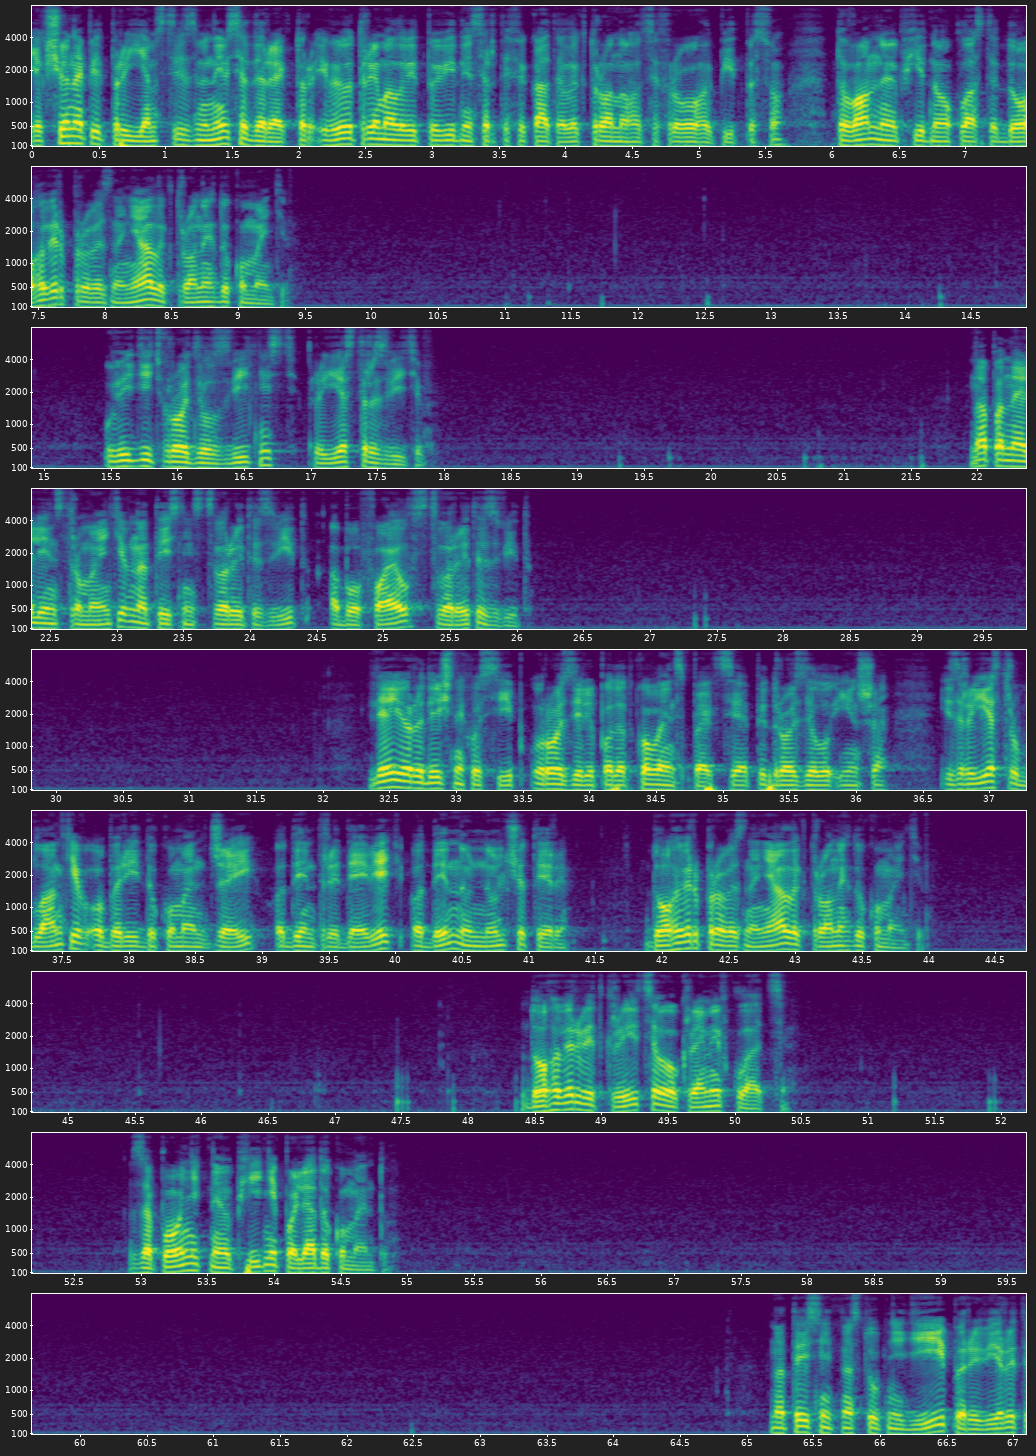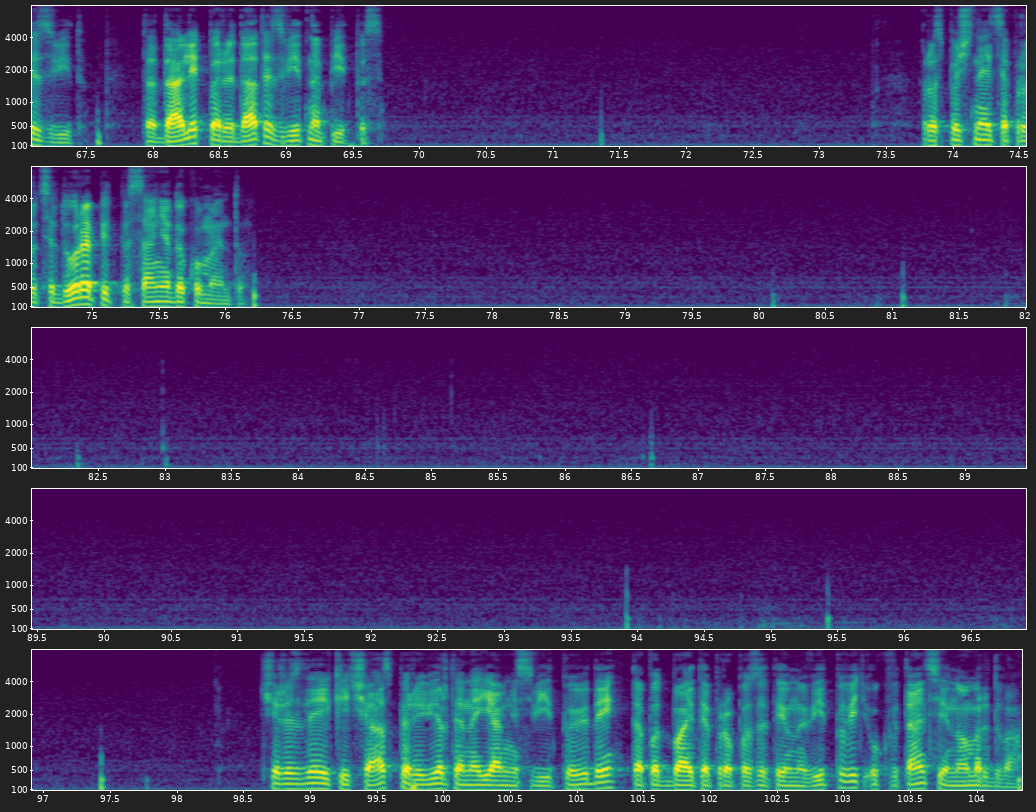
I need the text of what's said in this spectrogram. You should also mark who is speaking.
Speaker 1: Якщо на підприємстві змінився директор і ви отримали відповідний сертифікат електронного цифрового підпису, то вам необхідно укласти договір про визнання електронних документів. Увійдіть в розділ Звітність, реєстр звітів. На панелі інструментів натисніть Створити звіт або файл Створити звіт. Для юридичних осіб у розділі Податкова інспекція підрозділу Інша із реєстру бланків оберіть документ J13910004 Договір про визнання електронних документів. Договір відкриється у окремій вкладці. Заповніть необхідні поля документу. Натисніть Наступні дії Перевірити звіт та далі Передати звіт на підпис. Розпочнеться процедура підписання документу. Через деякий час перевірте наявність відповідей та подбайте про позитивну відповідь у квитанції номер 2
